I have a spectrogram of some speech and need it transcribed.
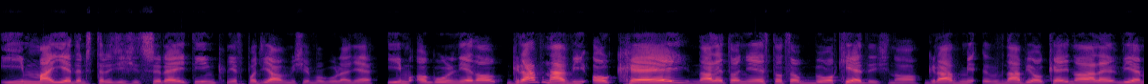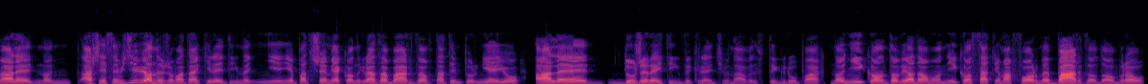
im ma 1,43 rating, nie spodziewałem mi się w ogóle, nie? Im ogólnie, no, gra w Navi ok, no ale to nie jest to, co było kiedyś, no. Gra w, mie- w Navi ok, no ale wiemy, ale no, aż jestem zdziwiony, że ma taki rating. No, nie, nie patrzyłem, jak on gra za bardzo na tym turnieju, ale duży rating wykręcił nawet w tych grupach. No, Nikon to wiadomo, Niko ostatnio ma formę bardzo dobrą,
